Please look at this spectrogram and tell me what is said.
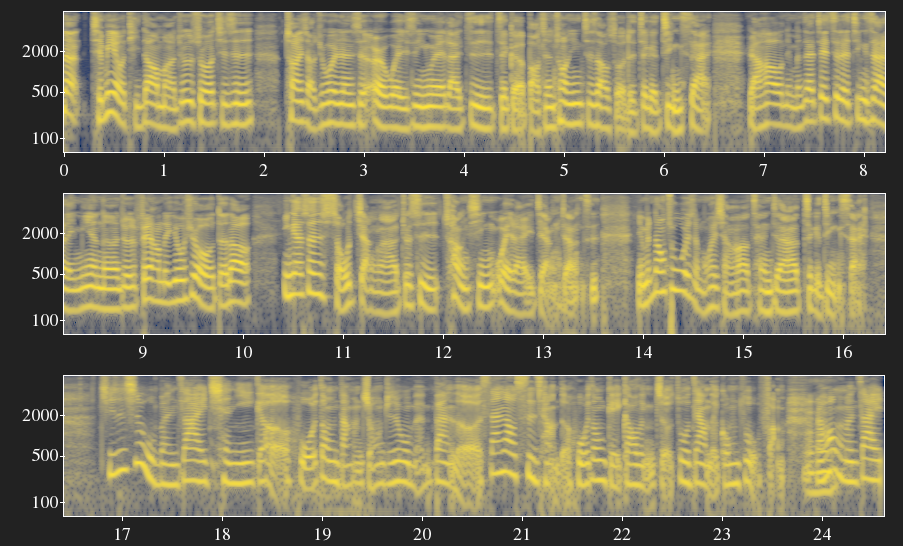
那前面有提到嘛，就是说，其实创业小聚会认识二位，是因为来自这个宝成创新制造所的这个竞赛。然后你们在这次的竞赛里面呢，就是非常的优秀，得到应该算是首奖啦，就是创新未来奖这样子。你们当初为什么会想要参加这个竞赛？其实是我们在前一个活动当中，就是我们办了三到四场的活动给高龄者做这样的工作坊，嗯、然后我们在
